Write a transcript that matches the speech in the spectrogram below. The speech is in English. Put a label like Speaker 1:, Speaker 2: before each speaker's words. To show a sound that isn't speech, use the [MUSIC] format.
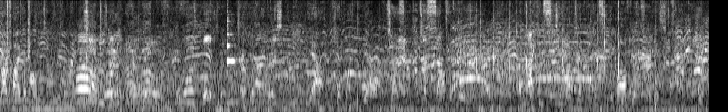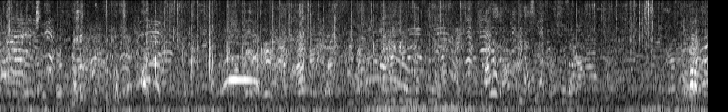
Speaker 1: drive by them all the time.
Speaker 2: So who's better? We got Bullet is better.
Speaker 1: Yeah.
Speaker 2: Bryson.
Speaker 1: Yeah, Kipling, yeah, just, just south of Hampton. I mean, I can see Hampton, you can see the ball field.
Speaker 2: I guess it's all. Right, appreciate it. Thank you.
Speaker 1: Okay, all right. Okay. I don't know, he has the address. Get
